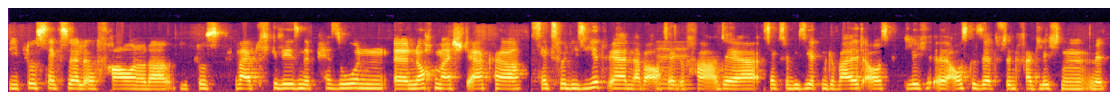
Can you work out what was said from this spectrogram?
bi-plus-sexuelle Frauen oder bi-plus weiblich gelesene Personen äh, noch mal stärker sexualisiert werden, aber auch mhm. der Gefahr der sexualisierten Gewalt äh, ausgesetzt sind, verglichen mit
